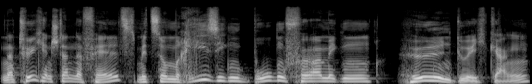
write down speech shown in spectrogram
natürlich entstandener Fels mit so einem riesigen bogenförmigen Höhlendurchgang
